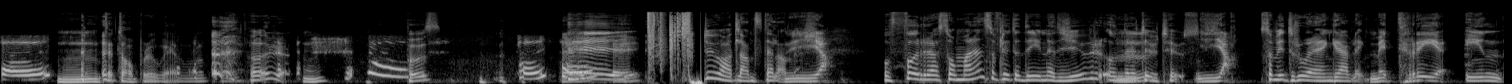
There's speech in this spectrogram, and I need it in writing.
Puss. Mm, inte ta på dig själv. Hörru. Puss. Puss. Hej! Du har ett landställe, Anders. Ja. Och förra sommaren så flyttade det in ett djur under ett uthus Ja. som vi tror är en grävling. Med tre in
